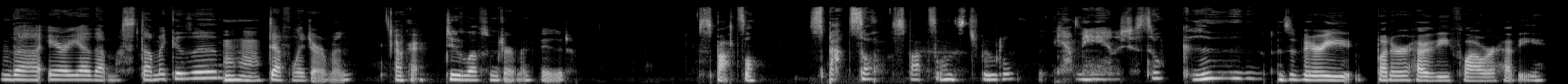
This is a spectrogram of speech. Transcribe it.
the area that my stomach is in. mm-hmm. Definitely German. Okay. Do love some German food. Spätzle. Spätzle. Spätzle and strudel. Yeah, man, it's just so good It's a very butter heavy, flour heavy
